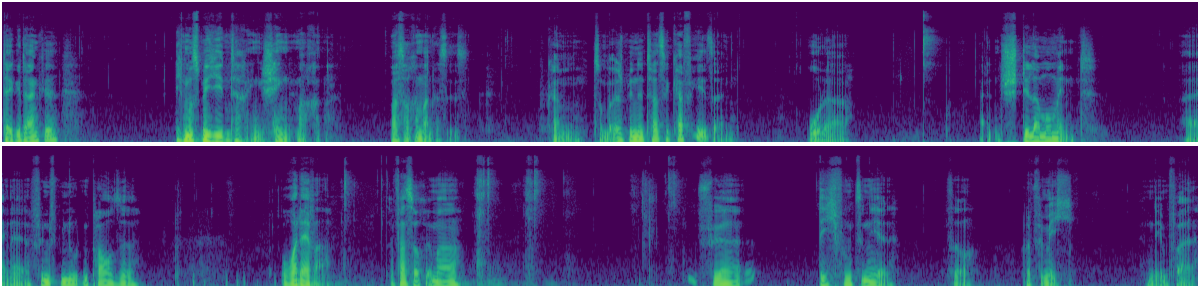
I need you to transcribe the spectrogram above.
der Gedanke, ich muss mir jeden Tag ein Geschenk machen. Was auch immer das ist. Kann zum Beispiel eine Tasse Kaffee sein. Oder ein stiller Moment. Eine 5-Minuten-Pause. Whatever. Was auch immer für dich funktioniert. So. Oder für mich. In dem Fall.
